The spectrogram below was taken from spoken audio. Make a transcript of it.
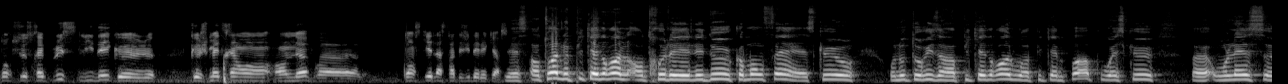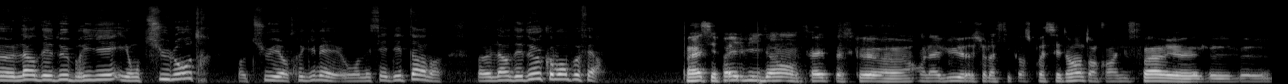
Donc, ce serait plus l'idée que, que je mettrais en, œuvre euh, dans ce qui est de la stratégie des Lakers. Antoine, le pick and roll entre les deux, comment on fait? Est-ce que on autorise un pick and roll ou un pick and pop ou est-ce que euh, on laisse euh, l'un des deux briller et on tue l'autre? Tuer entre guillemets, on essaie d'éteindre euh, l'un des deux. Comment on peut faire? Ouais, c'est pas évident en fait parce que on l'a vu sur la séquence précédente. Encore une fois, il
